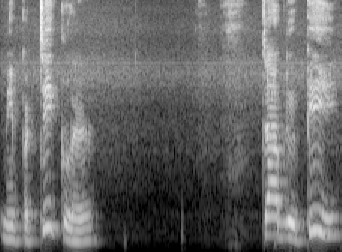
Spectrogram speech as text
And in particular, WP,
